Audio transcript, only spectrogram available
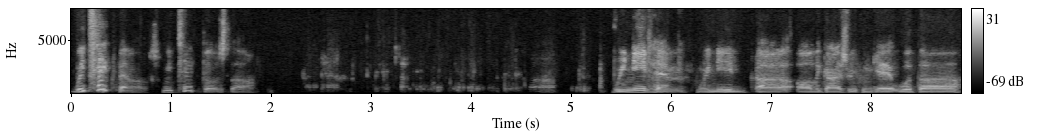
We take those. We take those though. We need him. We need uh, all the guys we can get with uh,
